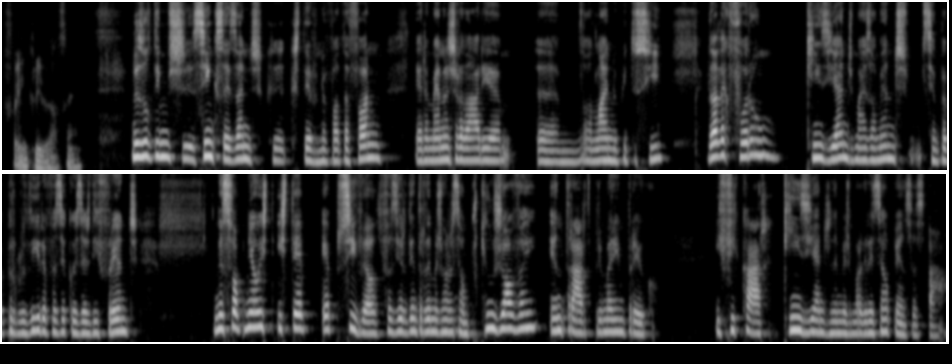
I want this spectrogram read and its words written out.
foi incrível, sim. Nos últimos 5, 6 anos que, que, esteve na Vodafone, era manager da área um, online no B2C. A verdade é que foram 15 anos, mais ou menos, sempre a progredir, a fazer coisas diferentes. Na sua opinião, isto, isto é, é possível fazer dentro da mesma organização? Porque um jovem entrar de primeiro emprego e ficar 15 anos na mesma organização, pensa-se, ah,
